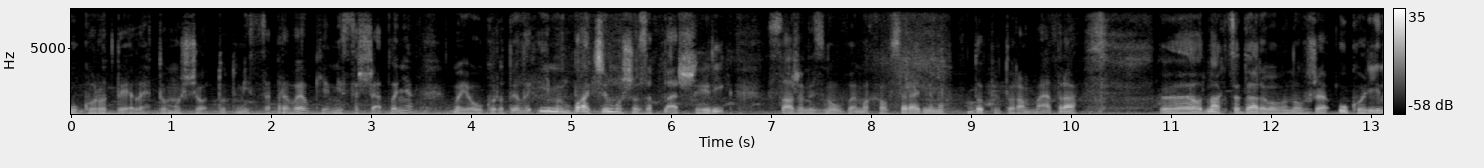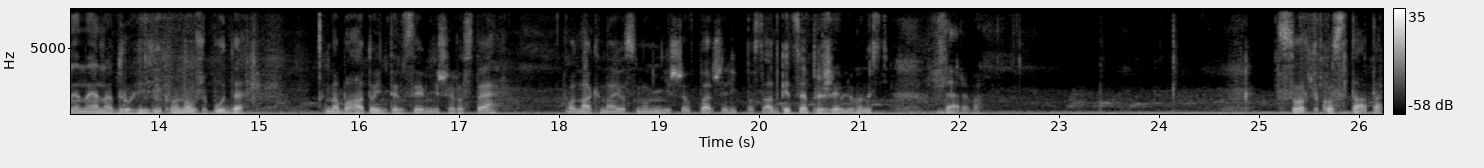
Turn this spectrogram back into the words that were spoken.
укоротили, тому що тут місце прививки, місце щеплення. Ми його укоротили, і ми бачимо, що за перший рік саджанець знову вимахав в середньому до півтора метра. Е, Однак це дерево воно вже укорінене, на другий рік воно вже буде набагато інтенсивніше росте. Однак найосновніше в перший рік посадки це приживлюваність дерева. Сорт Костата.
